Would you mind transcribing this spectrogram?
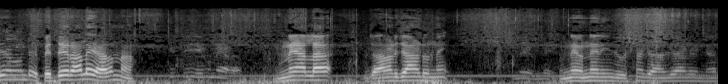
పెద్ద ఉండే పెద్ద రాలే కదన్నా? ఉన్నాయి అలా జానడు జానడు ఉన్నాయి. ఉన్నాయి ఉన్నాయి. నేను చూసిన జానడు జానడు ఉన్నాయి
